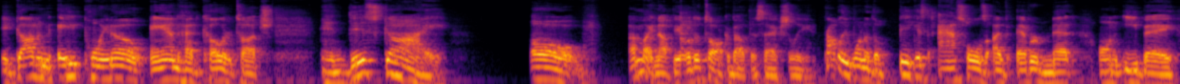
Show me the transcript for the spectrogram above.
It got an 8.0 and had color touch. And this guy, oh, I might not be able to talk about this actually. Probably one of the biggest assholes I've ever met on eBay,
